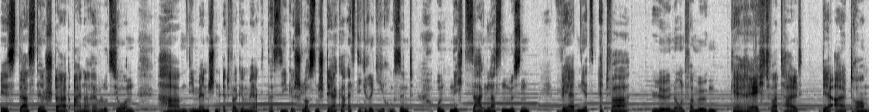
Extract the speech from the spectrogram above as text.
Ist das der Start einer Revolution? Haben die Menschen etwa gemerkt, dass sie geschlossen stärker als die Regierung sind und nichts sagen lassen müssen? Werden jetzt etwa Löhne und Vermögen gerecht verteilt? Der Albtraum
